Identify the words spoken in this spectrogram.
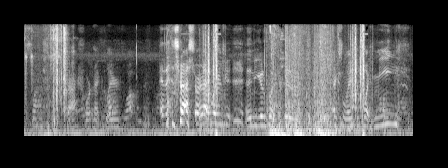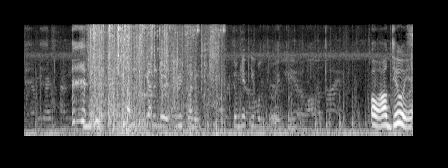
slash trash Fortnite player. And then trash players get, and then you're gonna put uh, exclamation point me. you gotta do it. It's really funny. You'll get people to join too. Oh, I'll do it.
